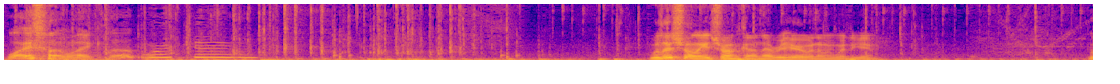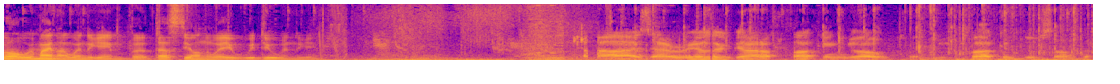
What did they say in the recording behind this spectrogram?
Why is my mic not working? We literally need Trunk on every hero when we win the game. Well, we might not win the game, but that's the only way we do win the game. Guys, I really gotta fucking go. Can you fucking do something?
